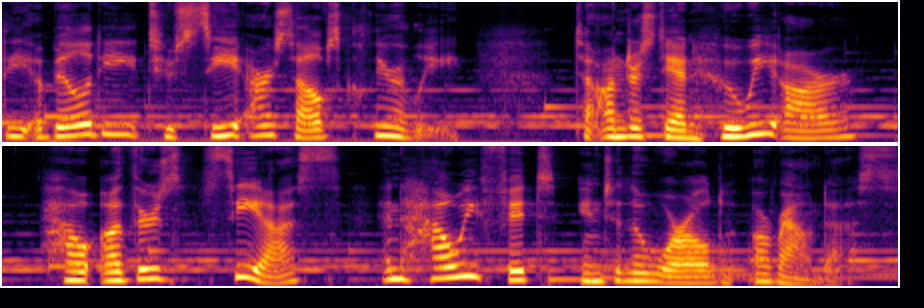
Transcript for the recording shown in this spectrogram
the ability to see ourselves clearly, to understand who we are, how others see us, and how we fit into the world around us.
